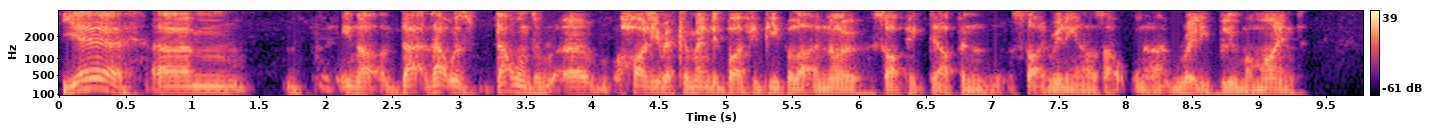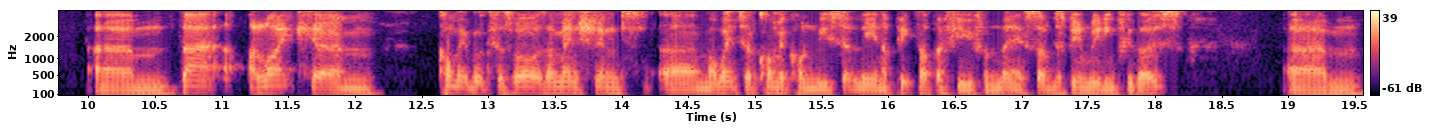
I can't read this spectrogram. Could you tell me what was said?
Yeah, um, you know that that was that one's uh, highly recommended by a few people that I know. So I picked it up and started reading, and I was like, you know, it really blew my mind. Um, that I like um, comic books as well as I mentioned. Um, I went to a comic con recently, and I picked up a few from there. So I've just been reading through those. Um,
